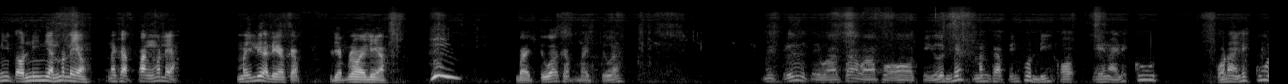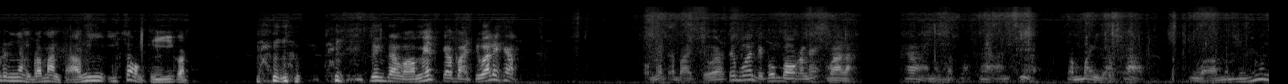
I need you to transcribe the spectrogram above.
นี่ตอนนี้เนียนมาแล้วนะครับฟังมาแล้วไม่เลือดแล้วครับ เรียบร้อยแล้วใบตัวครับใบตัวไม่ตื้อแต่ว่าถ้าว่าพอตีอื่นเม็ดมันก็เป็นผลดีก็เอไหนเล็กกูดพอไหนเล็กกูดยังประมาณเท่านี้อีกสองทีก่อน ซึ่งแต่ว่าเม็ดกับบาดตัวเลยครับเม็ดกับบาดตัวถ้าม้วนเดี๋ยวผมบอกกันแหล้วว่าราคานะครับราคาที่ทำไมราคาว่ามันม่เหมือน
